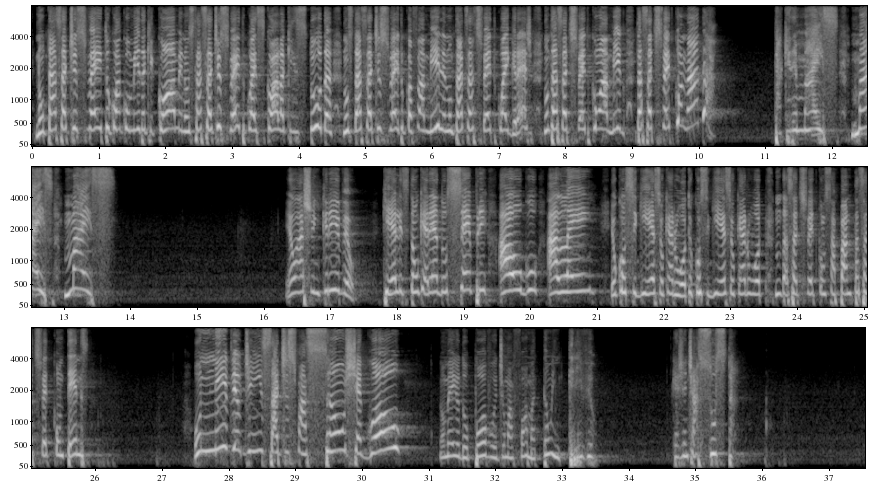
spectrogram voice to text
Não está satisfeito com a comida que come, não está satisfeito com a escola que estuda, não está satisfeito com a família, não está satisfeito com a igreja, não está satisfeito com o um amigo, não está satisfeito com nada. Está querendo mais, mais, mais. Eu acho incrível que eles estão querendo sempre algo além. Eu consegui esse, eu quero outro, eu consegui esse, eu quero outro. Não está satisfeito com o sapato, não está satisfeito com o tênis. O nível de insatisfação chegou no meio do povo de uma forma tão incrível que a gente assusta.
